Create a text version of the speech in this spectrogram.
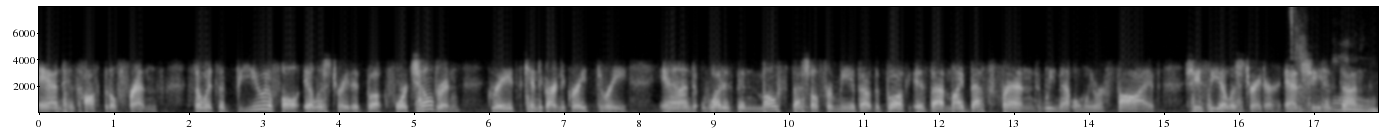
And His Hospital Friends. So it's a beautiful illustrated book for children, grades kindergarten to grade three. And what has been most special for me about the book is that my best friend we met when we were five. She's the illustrator, and she has done oh.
